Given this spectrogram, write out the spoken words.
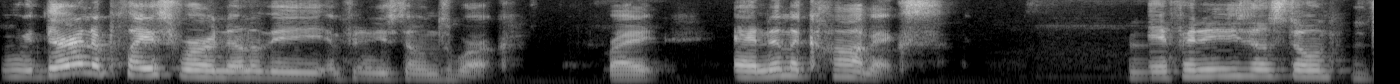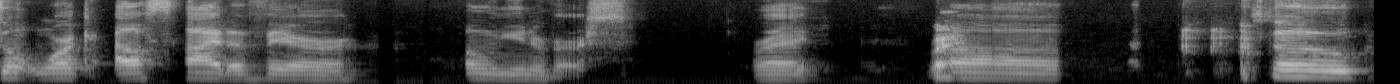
they're in a place where none of the Infinity Stones work, right? And in the comics, the Infinity Stones don't work outside of their own universe, right? Right. Uh, so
